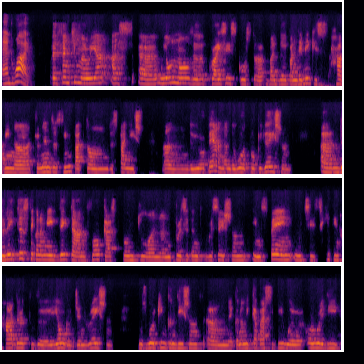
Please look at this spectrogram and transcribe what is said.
and why? Well, thank you, Maria. As uh, we all know, the crisis caused uh, by the pandemic is having a tremendous impact on the Spanish and the European and the world population. Um, the latest economic data and forecast point to an unprecedented recession in Spain, which is hitting harder to the younger generation, whose working conditions and economic capacity were already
